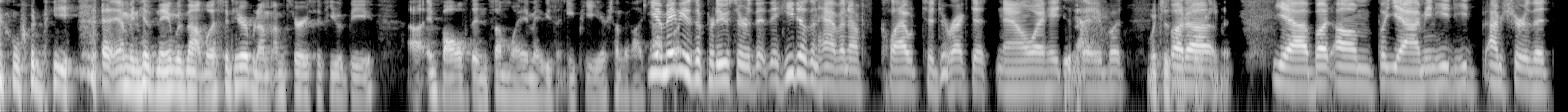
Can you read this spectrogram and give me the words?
would be. I mean, his name was not listed here, but I'm, I'm curious if he would be uh, involved in some way. Maybe he's an EP or something like that. Yeah, maybe but, as a producer, that he doesn't have enough clout to direct it now. I hate to yeah, say, but which is but, uh, yeah, but um, but yeah, I mean, he he. I'm sure that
